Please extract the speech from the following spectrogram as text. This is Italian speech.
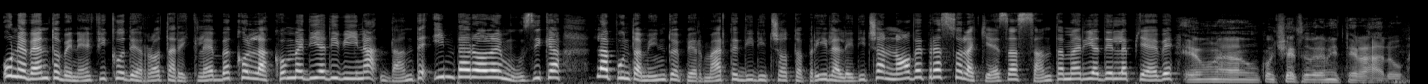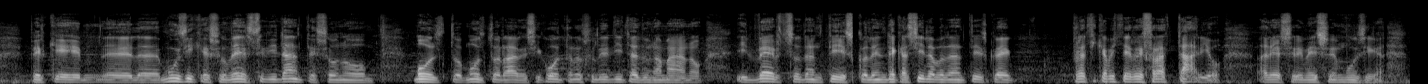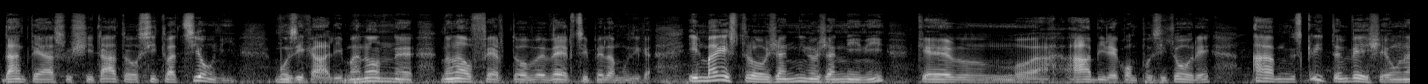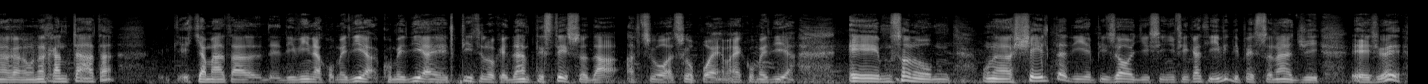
un evento benefico del Rotary Club con la Commedia Divina Dante in Parole e Musica. L'appuntamento è per martedì 18 aprile alle 19 presso la chiesa Santa Maria della Pieve. È una, un concerto veramente raro perché eh, le musiche su versi di Dante sono molto, molto rare, si contano sulle dita di una mano. Il verso dantesco, l'endecasillabo dantesco è praticamente refrattario ad essere messo in musica. Dante ha suscitato situazioni musicali ma non, non, ha offerto versi per la musica. Il maestro Giannino Giannini, che è un abile compositore, ha scritto invece una, una cantata chiamata Divina Commedia, Commedia è il titolo che Dante stesso dà al suo, al suo poema, è Commedia, e sono una scelta di episodi significativi, di personaggi eh,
